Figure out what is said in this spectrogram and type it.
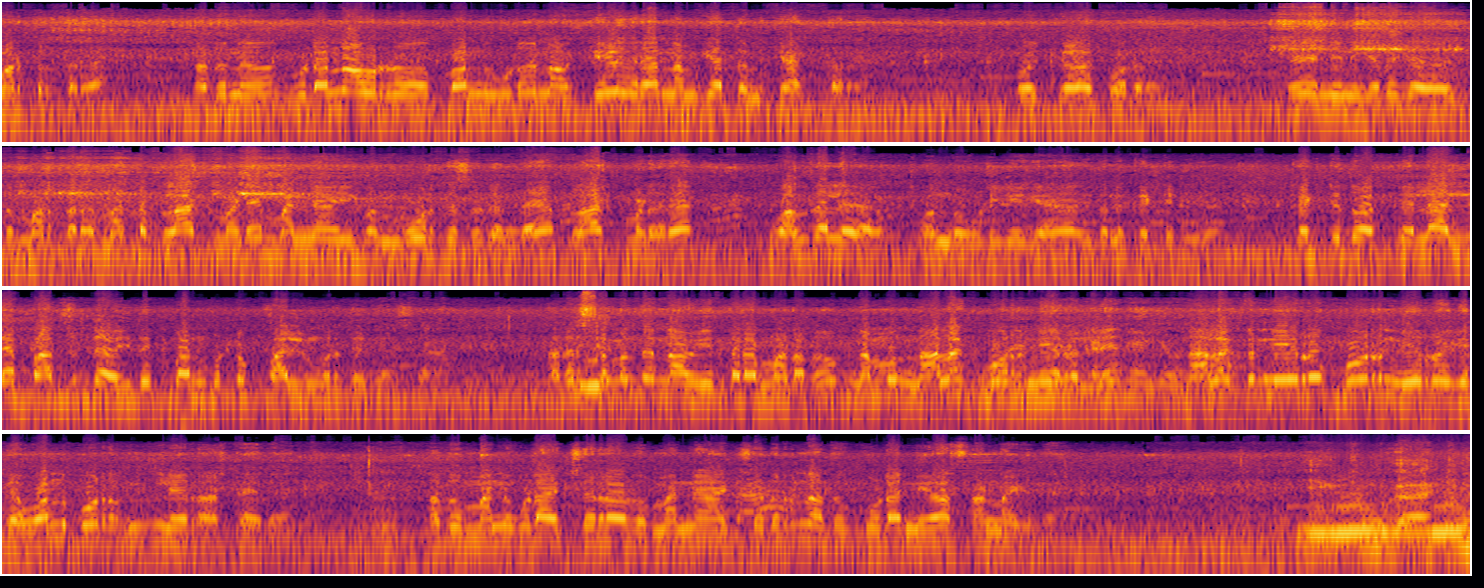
ಮಾಡ್ತಿರ್ತಾರೆ. ಅದನ್ನ ಕೂಡ ಅವರು ಬಂದು ಕೂಡ ನಾವು ಕೇಳಿದ್ರೆ ನಮಗೆ ಧಮಕಿ ಹಾಕ್ತಾರೆ. ಹೋಗಿ ಕೇಳಕ್ ಹೋದ್ರೆ. ಏ ನಿನಗೆ ಎದಕ್ಕೆ ಇದು ಮಾಡ್ತಾರೆ? ಮತ್ತೆ ಬ್ಲಾಸ್ಟ್ ಮಾಡಿ ಮೊನ್ನೆ ಈಗ ಒಂದು ಮೂರು ದಿವಸದಿಂದ ಬ್ಲಾಸ್ಟ್ ಮಾಡಿದ್ರೆ ಹೊಲದಲ್ಲಿ ಒಂದು ಹುಡುಗಿಗೆ ಇದನ್ನು ಕಟ್ಟಿದ್ದೀವಿ ಕಟ್ಟಿದ್ದು ಹೊತ್ತಿನೆಲ್ಲ ಅಲ್ಲೇ ಬಾಜುದ ಇದಕ್ಕೆ ಬಂದ್ಬಿಟ್ಟು ಕಾಲು ಮುರಿದಿದೆ ಸರ್. ಅದ್ರ ಸಂಬಂಧ ನಾವು ಈ ತರ ಮಾಡೋದು. ನಮ್ಮ ನಾಲ್ಕು ಬೋರ್ ನೀರಲ್ಲಿ ನಾಲ್ಕು ನೀರು ಬೋರ್ ನೀರು ಹೋಗಿದೆ ಒಂದು ಬೋರ್ ನೀರು ಅಷ್ಟೇ ಇದೆ. ಅದು ಮೊನ್ನೆ ಕೂಡ ಹಾಕ್ಸಿರೋದು ಮೊನ್ನೆ ಹಾಕ್ಸಿದ್ರು ಅದು ಕೂಡ ನೀರು ಸಣ್ಣಾಗಿದೆ. ಈಗ ನಿಮ್ಗೆ ನಿಮ್ಮ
